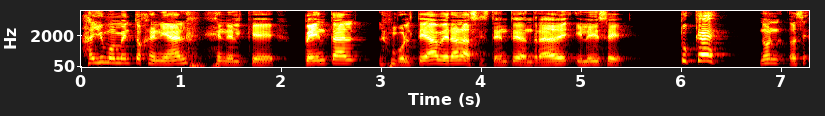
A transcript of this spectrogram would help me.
Hay un momento genial en el que Pental voltea a ver al asistente de Andrade y le dice, ¿tú qué? No, o sea,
